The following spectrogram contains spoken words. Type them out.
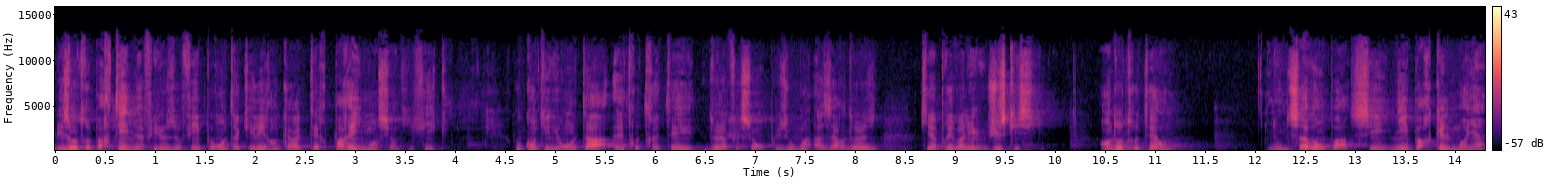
les autres parties de la philosophie pourront acquérir un caractère pareillement scientifique ou continueront à être traités de la façon plus ou moins hasardeuse qui a prévalu jusqu'ici. En d'autres termes, nous ne savons pas si ni par quels moyens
